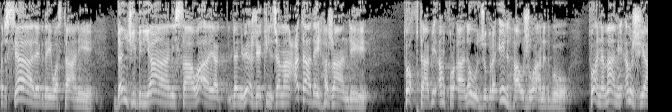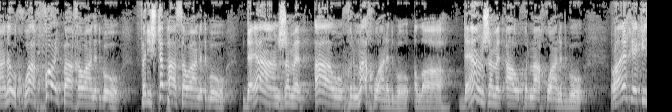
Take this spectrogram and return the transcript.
پرسیارێک دەیوەستانی، دەنگی گریانی ساوایەک لە نوێژێکی جەماعەتا دەی هەژاندی تۆ قوتابی ئەم قورئانە و جوبرەئیل هاوژوانت بوو تۆ نەمامی ئەم ژیانە و خوا خۆی پاخەوانت بوو فریشتە پاسەوانت بوو دەیان ژەمت ئاو و خورما خوانت بوو ئەڵڵاه دەیان ژەمت ئاو و خورما خوانت بوو ڕایەخێکی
